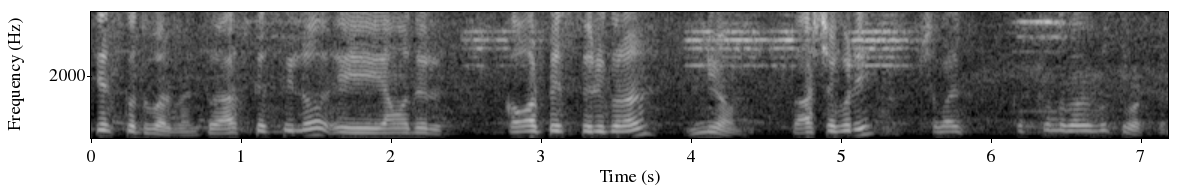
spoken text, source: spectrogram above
চেঞ্জ করতে পারবেন। তো আজকে ছিল এই আমাদের কভার পেজ তৈরি করার নিয়ম। তো আশা করি সবাই খুব সুন্দরভাবে বুঝতে পারছেন।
